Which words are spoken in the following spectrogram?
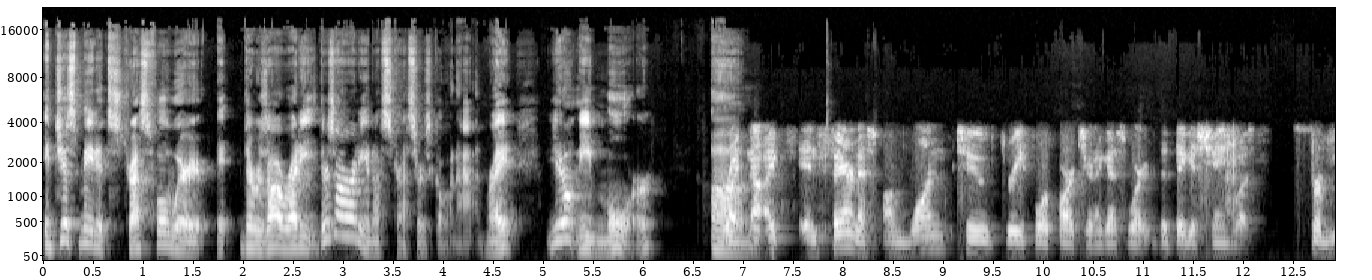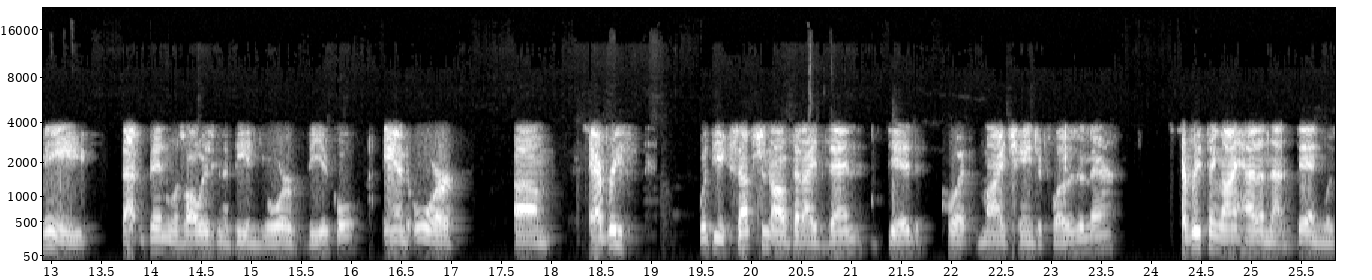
it just made it stressful where it, there was already there's already enough stressors going on, right? You don't need more. Um, right now, I, in fairness, on one, two, three, four parts here, and I guess where the biggest change was for me, that bin was always going to be in your vehicle, and or um, every with the exception of that, I then did put my change of clothes in there. Everything I had in that bin was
